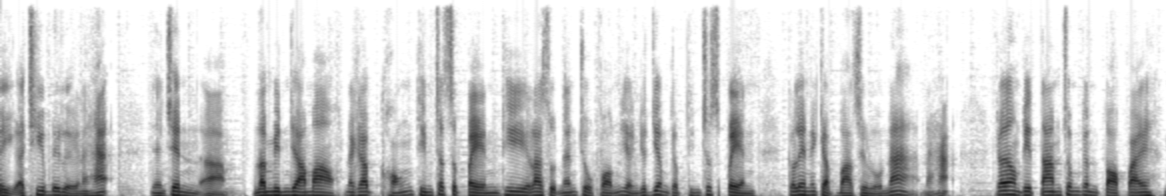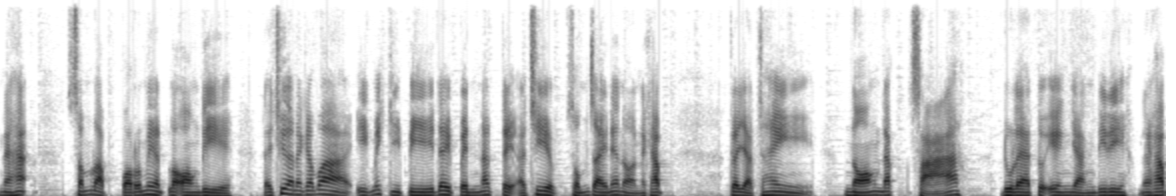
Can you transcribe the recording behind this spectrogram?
ลีกอาชีพได้เลยนะฮะอย่างเช่นอ่า ลามินยามาลนะครับของทีมชาติสเปน ที่ล่าสุดนั้นโชว์ฟอร์มอย่างยอดเยี่ยมกับทีมชาติสเปน ก็เล่นให้กับบาร์เซโลนานะฮะก็ต้องติดตามชมกันต่อไปนะฮะสำหรับปรเมศละอองดี แต่เชื่อนะครับว่าอีกไม่กี่ปีได้เป็นนักเตะอาชีพสมใจแน่นอนนะครับ ก็อยากจะให้น้องนักษาดูแลตัวเองอย่างดีๆนะครับ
